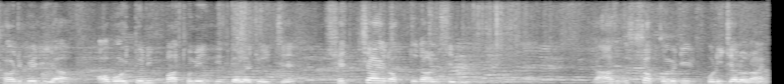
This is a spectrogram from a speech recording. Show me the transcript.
সরবেরিয়া অবৈতনিক প্রাথমিক বিদ্যালয়ে চলছে স্বেচ্ছায় রক্তদান শিবির। রাজ উৎসব কমিটির পরিচালনায়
